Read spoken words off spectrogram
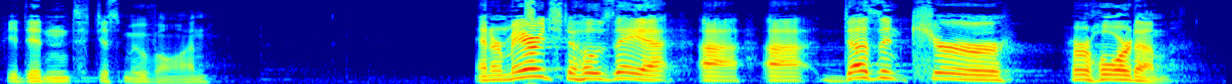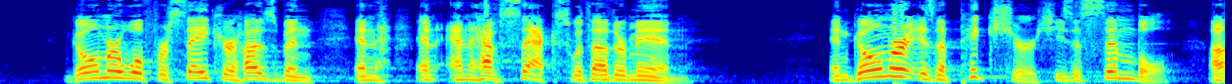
If you didn't, just move on. And her marriage to Hosea uh, uh, doesn't cure her whoredom. Gomer will forsake her husband and, and, and have sex with other men. And Gomer is a picture. She's a symbol, a,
